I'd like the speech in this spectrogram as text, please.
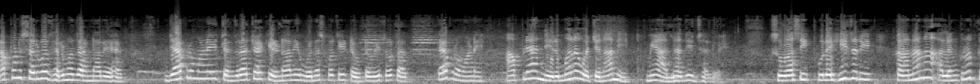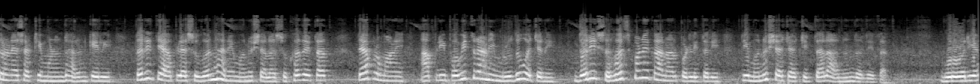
आपण सर्व धर्म जाणणारे आहात. ज्याप्रमाणे चंद्राच्या किरणाने वनस्पती टवटवीत होतात त्याप्रमाणे आपल्या निर्मल वचनाने मी आल्हादित झालोय. सुवासिक फुले ही जरी कानांना अलंकृत करण्यासाठी म्हणून धारण केली तरी ते आपल्या सुगंधाने मनुष्याला सुख देतात. त्याप्रमाणे आपली पवित्र आणि मृदू वचने जरी सहजपणे कानावर पडली तरी ती मनुष्याच्या चित्ताला आनंद देतात. गुरुवर्य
